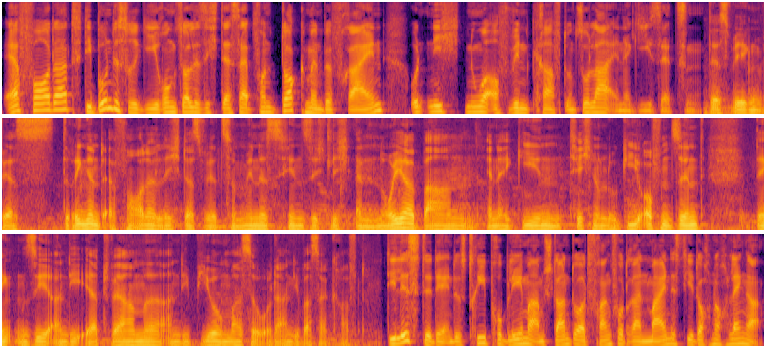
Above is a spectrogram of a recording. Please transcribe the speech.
Er fordert, die Bundesregierung solle sich deshalb von Dogmen befreien und nicht nur auf Windkraft und Solarenergie setzen. Deswegen wäre es dringend erforderlich, dass wir zumindest hinsichtlich erneuerbaren Energien technologieoffen sind. Denken Sie an die Erdwärme, an die Biomasse oder an die Wasserkraft. Die Liste der Industrieprobleme am Standort Frankfurt-Rhein-Main ist jedoch noch länger.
